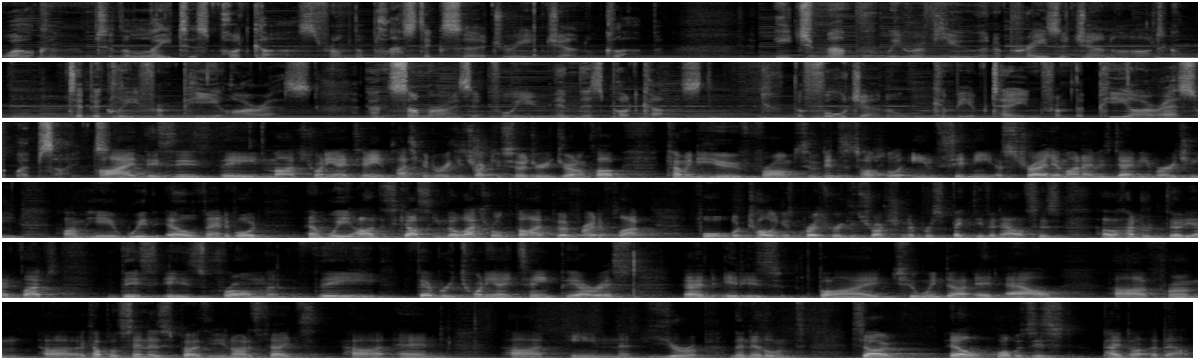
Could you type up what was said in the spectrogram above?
Welcome to the latest podcast from the Plastic Surgery Journal Club. Each month we review and appraise a journal article, typically from PRS, and summarize it for you in this podcast. The full journal can be obtained from the PRS website. Hi, this is the March 2018 Plastic and Reconstructive Surgery Journal Club coming to you from St Vincent's Hospital in Sydney, Australia. My name is Damien Marucci. I'm here with Elle Vandervoort, and we are discussing the lateral thigh perforator flap for autologous breast reconstruction, a prospective analysis of 138 flaps. This is from the February 2018 PRS, and it is by Tuinder et al. Uh, from uh, a couple of centres, both in the United States uh, and in Europe, the Netherlands. So, Elle, what was this paper about?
